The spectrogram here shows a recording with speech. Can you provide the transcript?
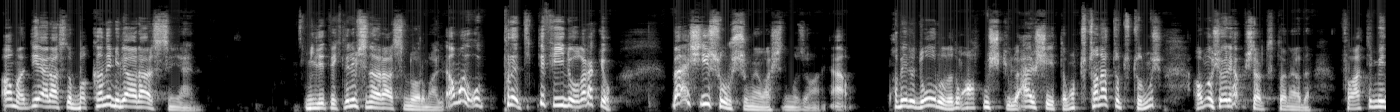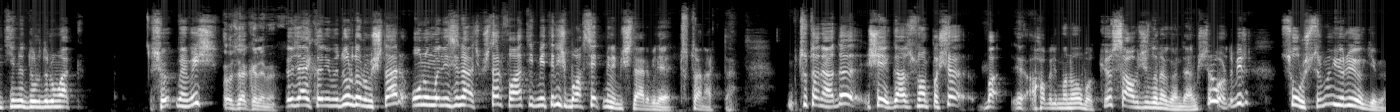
Ama diğer aslında bakanı bile ararsın yani. Milletvekilleri hepsini ararsın normalde. Ama o pratikte fiili olarak yok. Ben şeyi soruşturmaya başladım o zaman. Ya haberi doğruladım 60 kilo her şey tamam. Tutanak da tutulmuş ama şöyle yapmışlar tutanağı da. Fatih Metin'i durdurmak sökmemiş. Özel kalemi. Özel kalemi durdurmuşlar. Onun valizini açmışlar. Fatih Metin hiç bahsetmemişler bile tutanakta. Tutanağı da şey Gazi Osman Paşa e, havalimanına bakıyor. Savcılığına göndermişler. Orada bir soruşturma yürüyor gibi.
